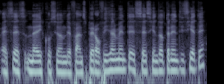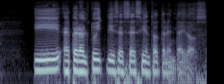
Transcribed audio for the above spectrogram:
Esa es una discusión de fans, pero oficialmente es C137 y, eh, pero el tweet dice C132.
